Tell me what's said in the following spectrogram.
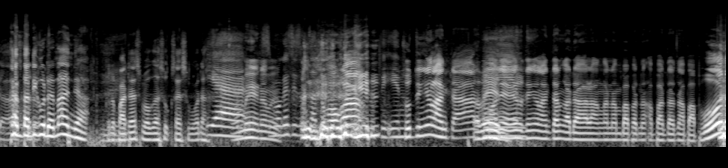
Apa ya? Kan tadi gue udah nanya. Ke depannya semoga sukses semua dah. Iya. Amin, amin. Semoga satu Semoga buktiin. syutingnya lancar. Amin. Pokoknya ya, syutingnya lancar nggak ada halangan apa apa apa pun.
